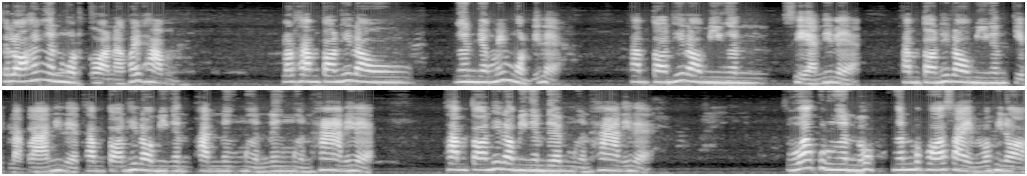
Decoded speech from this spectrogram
จะรอให้เงินหมดก่อนน่ะ ค่อยทำเราทำตอนที่เราเงินยังไม่หมดนี่แหละทำตอนที่เรามีเงินแสนนี่แหละทำตอนที่เรามีเงินเก็บหลักล้านนี่แหละทำตอนที่เรามีเงินพันหนึ่งหมื่นหนึ่งหมื่นห้านี่แหละ ทำตอนที่เรามีเงินเดือนหมื่นห้านี่แหละ สมมติว่าคุณเงินเงินบ่พอใส่แม่นบ่พี่น้อง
